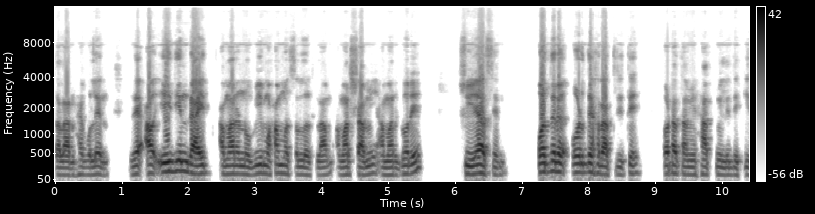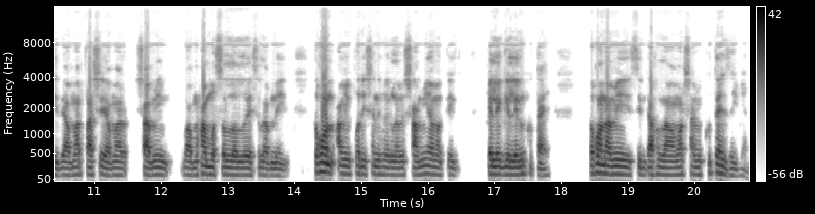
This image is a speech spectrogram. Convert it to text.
তাআলা আনহা বলেন যে এই দিন রাত আমার নবী মোহাম্মদ সাল্লাল্লাহু আলাইহি সাল্লাম আমার স্বামী আমার ঘরে শুয়ে আছেন। অর্ধেক রাত্রিতে হঠাৎ আমি হাত মিলে দেখি যে আমার পাশে আমার স্বামী বা মোহাম্মদ সাল্লাল্লাহু আলাইহি সাল্লাম নেই। তখন আমি পরিশানি হয়ে গেলাম স্বামী আমাকে ফেলে গেলেন কোথায়? তখন আমি চিন্তা করলাম আমার স্বামী কোথায় যাইবেন?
